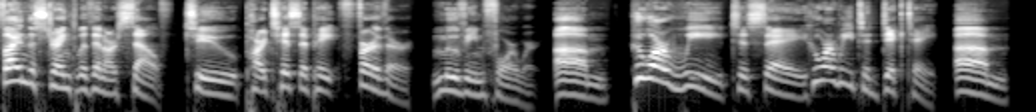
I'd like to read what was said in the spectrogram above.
find the strength within ourselves to participate further moving forward. Um, who are we to say, who are we to dictate um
